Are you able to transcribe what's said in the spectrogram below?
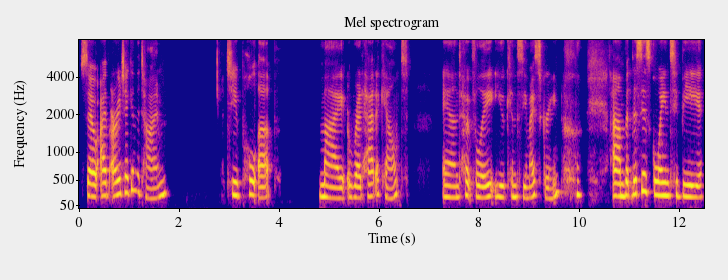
So, I've already taken the time to pull up my Red Hat account and hopefully you can see my screen. um, but this is going to be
